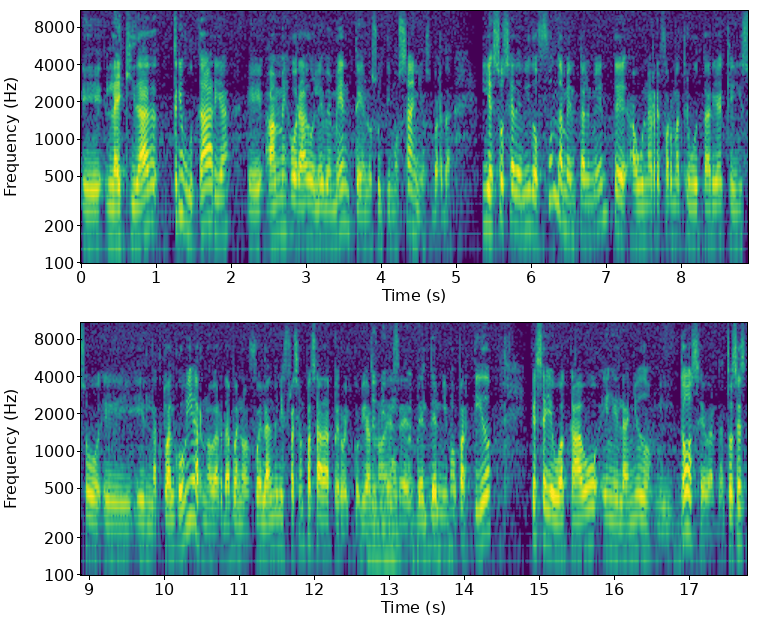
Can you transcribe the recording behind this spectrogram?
eh, la equidad tributaria eh, ha mejorado levemente en los últimos años, ¿verdad? Y eso se ha debido fundamentalmente a una reforma tributaria que hizo el actual gobierno, ¿verdad? Bueno, fue la administración pasada, pero el gobierno es del, del mismo partido que se llevó a cabo en el año 2012, ¿verdad? Entonces,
